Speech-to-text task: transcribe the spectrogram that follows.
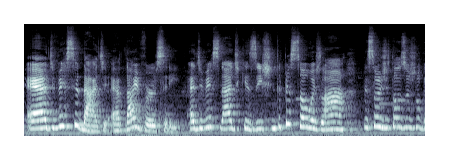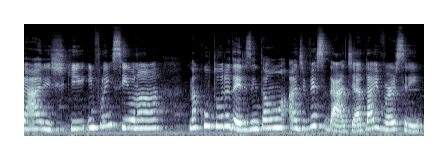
é a diversidade, é a diversity. É a diversidade que existe entre pessoas lá, pessoas de todos os lugares que influenciam na, na cultura deles. Então, a diversidade, a diversity,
